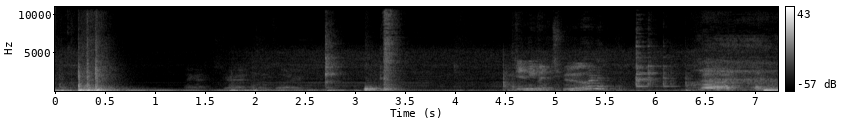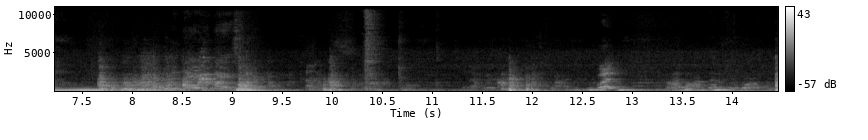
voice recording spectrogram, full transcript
I got distracted. I'm sorry. You didn't even tune? No, I, Happy day today, what? My mom, that was horrible. I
